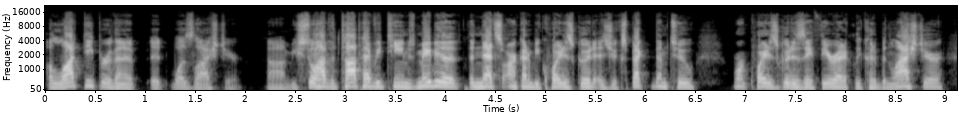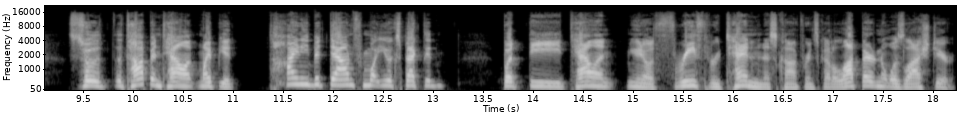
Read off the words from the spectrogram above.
a lot deeper than it, it was last year. Um, you still have the top heavy teams. Maybe the, the Nets aren't going to be quite as good as you expected them to, weren't quite as good as they theoretically could have been last year. So the top end talent might be a tiny bit down from what you expected, but the talent, you know, three through 10 in this conference got a lot better than it was last year.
